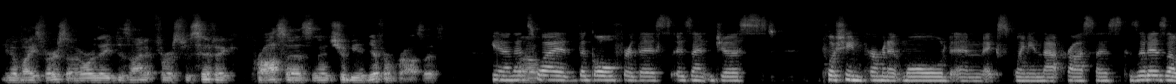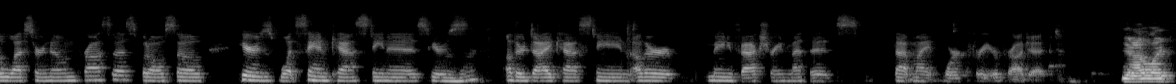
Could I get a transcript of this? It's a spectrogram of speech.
you know, vice versa, or they design it for a specific process and it should be a different process. Yeah, that's Wow. why the goal for this isn't just pushing permanent mold and explaining that process, because it is a lesser known process, but also here's what sand casting is, here's Mhm. other die casting, other manufacturing methods that might work for your project. Yeah, I like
